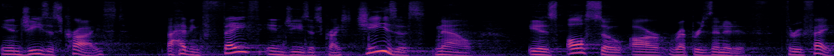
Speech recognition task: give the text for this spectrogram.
in Jesus Christ, by having faith in Jesus Christ, Jesus now is also our representative through faith.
